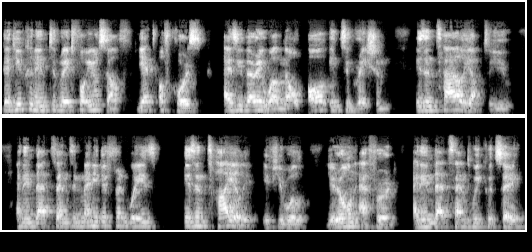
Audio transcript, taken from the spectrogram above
that you can integrate for yourself. Yet, of course, as you very well know, all integration is entirely up to you. And in that sense, in many different ways, is entirely, if you will, your own effort, and in that sense, we could say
